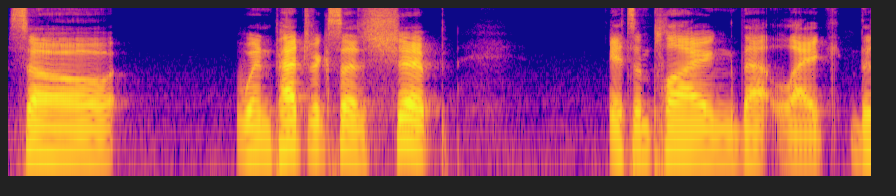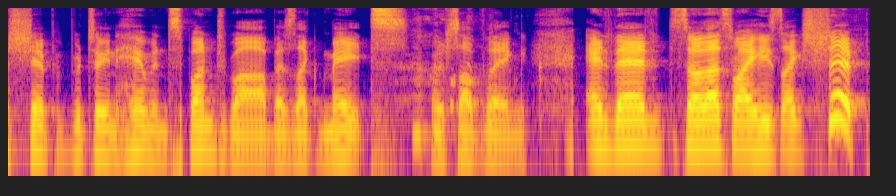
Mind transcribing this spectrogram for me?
So when Patrick says ship, it's implying that like the ship between him and SpongeBob as like mates or something. and then so that's why he's like ship.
